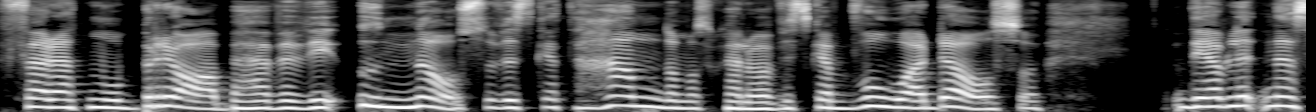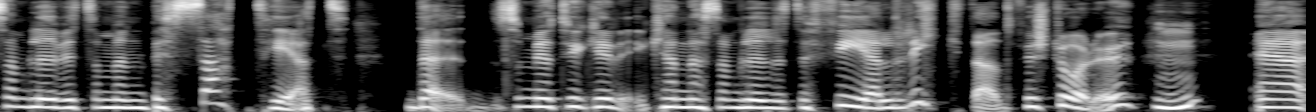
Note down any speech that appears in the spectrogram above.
för att må bra behöver vi unna oss och vi ska ta hand om oss själva, vi ska vårda oss. Och det har blivit, nästan blivit som en besatthet som jag tycker kan nästan bli lite felriktad. Förstår du? Eh,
